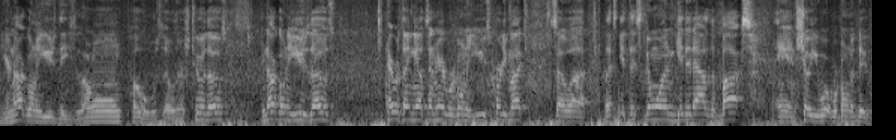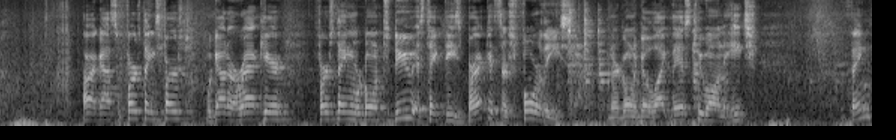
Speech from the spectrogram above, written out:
You're not going to use these long poles, though. There's two of those. You're not going to use those everything else in here we're going to use pretty much. So uh, let's get this going get it out of the box and show you what we're going to do. All right guys so first things first we got our rack here. First thing we're going to do is take these brackets. There's four of these. And they're going to go like this two on each thing.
